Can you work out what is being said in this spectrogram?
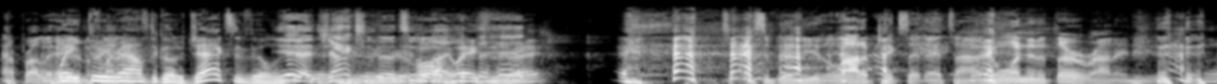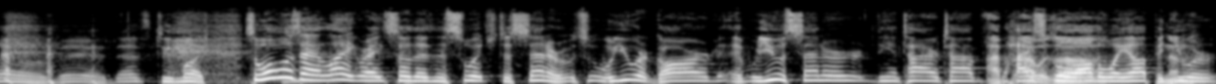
I probably wait three rounds to go to Jacksonville. Yeah, Jacksonville too. Of all Like what the heck? right? Jacksonville needed a lot of picks at that time. And one in the third round they needed. Oh man, that's too much. So what was that like, right? So then the switch to center. So were you a guard? Were you a center the entire time, I- high I was, school uh, all the way up, and no, you were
